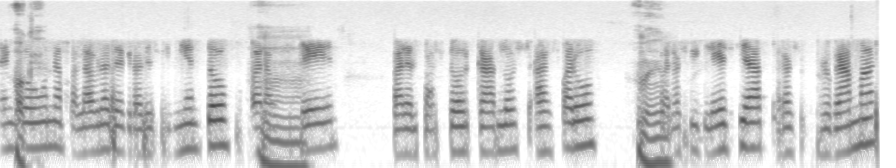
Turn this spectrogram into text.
tengo una palabra de agradecimiento para mm. usted, para el pastor Carlos Álvaro para su iglesia, para sus programas.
